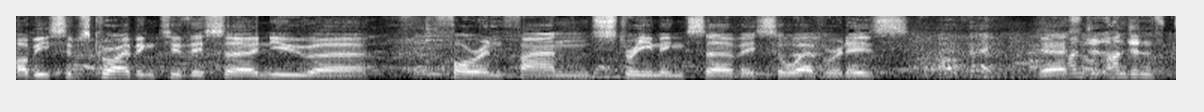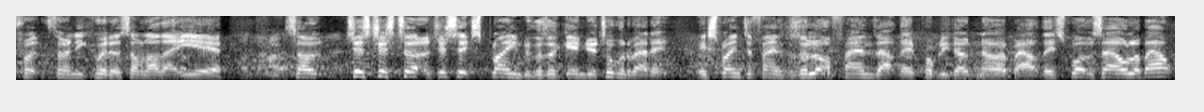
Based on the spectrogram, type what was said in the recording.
I'll be subscribing to this uh, new uh, foreign fan streaming service or whatever it is. Okay. Yeah, 100, 120 quid or something like that a year. So just just to just explain because again you're talking about it. Explain to fans because a lot of fans out there probably don't know about this. What was that all about?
